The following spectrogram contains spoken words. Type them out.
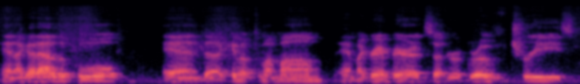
and I got out of the pool and uh, came up to my mom and my grandparents under a grove of trees.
